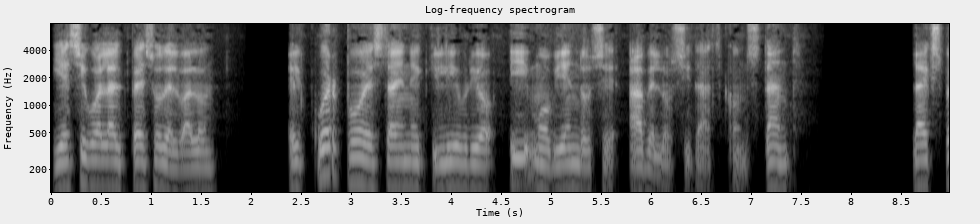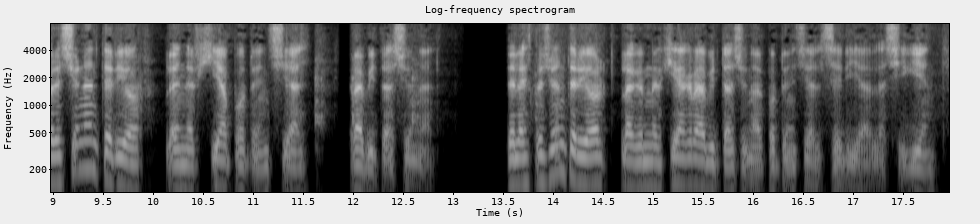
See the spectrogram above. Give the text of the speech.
y es igual al peso del balón. El cuerpo está en equilibrio y moviéndose a velocidad constante. La expresión anterior, la energía potencial gravitacional, de la expresión anterior, la energía gravitacional potencial sería la siguiente.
